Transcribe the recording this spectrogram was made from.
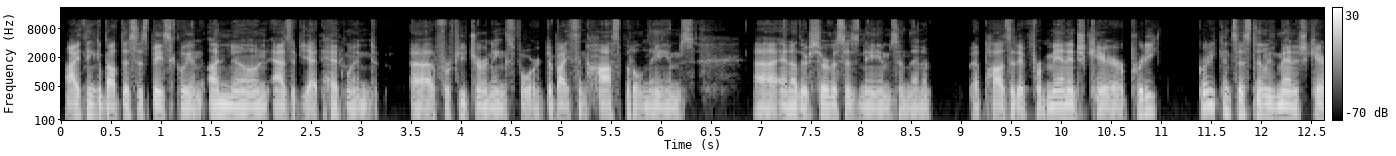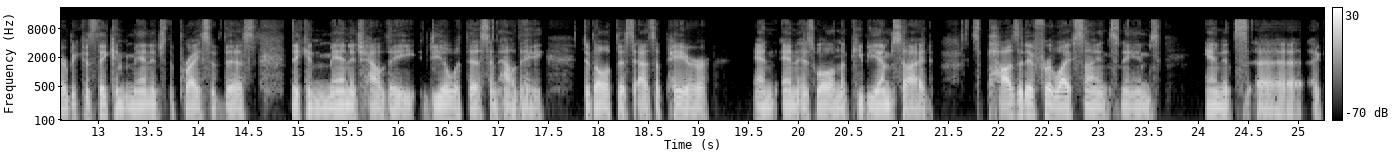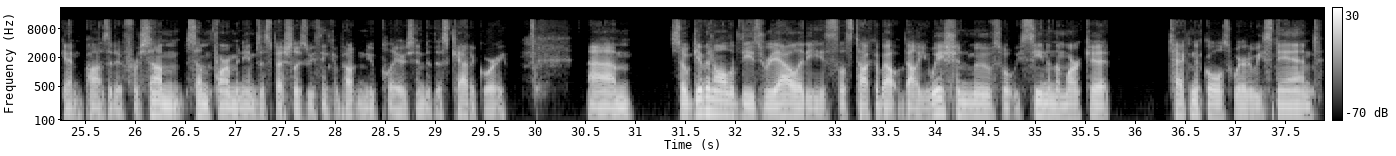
I think about this as basically an unknown as of yet headwind uh, for future earnings for device and hospital names uh, and other services names, and then a, a, positive for managed care. Pretty pretty consistent with managed care because they can manage the price of this, they can manage how they deal with this and how they develop this as a payer, and and as well on the PBM side. It's positive for life science names and it's uh, again positive for some some pharma names, especially as we think about new players into this category. Um, So given all of these realities, let's talk about valuation moves, what we've seen in the market, technicals, where do we stand,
